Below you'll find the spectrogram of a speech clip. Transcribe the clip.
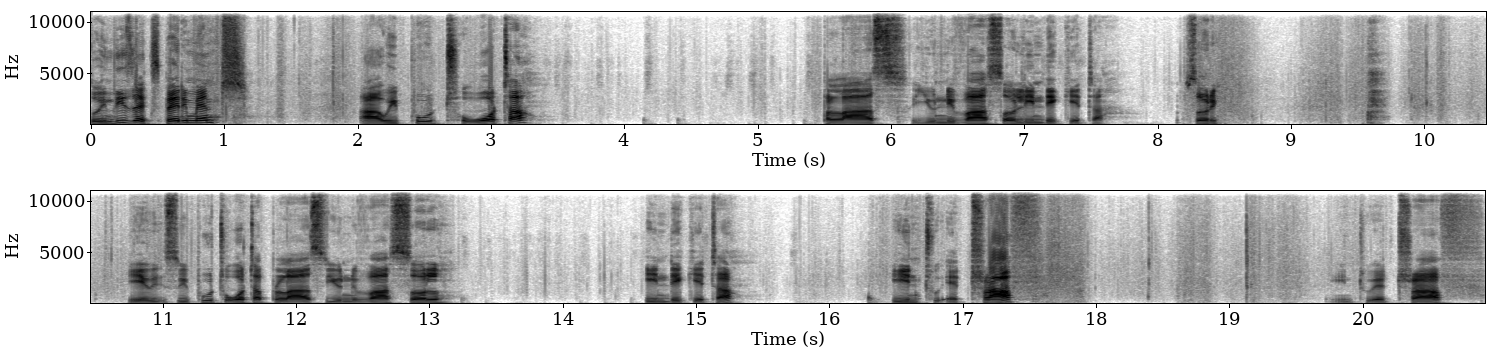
So in this experiment, uh, we put water plus universal indicator. Sorry. We put water plus universal indicator into a trough, into a trough.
